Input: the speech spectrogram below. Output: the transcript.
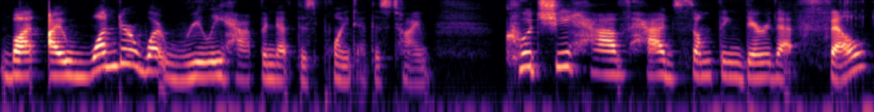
but I wonder what really happened at this point at this time. Could she have had something there that fell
